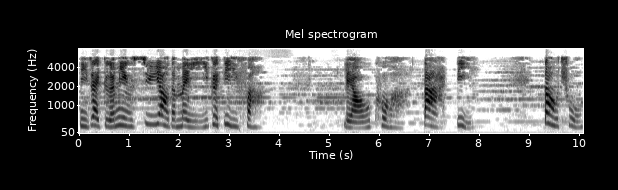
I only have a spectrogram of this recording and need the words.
你在革命需要的每一个地方，辽阔大地，到处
